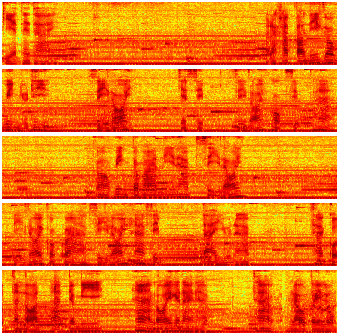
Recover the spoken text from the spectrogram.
เกียร์ท้ายๆเอาละครับ ตอนนี้ก็วิ่งอยู่ที่ 470 465 ก็วิ่งประมาณนี้นะครับ 400 400 กว่ากว่า 450 ได้อยู่นะครับ ถ้ากดตลอดอาจจะมี 500 ก็ได้นะครับ ถ้าเราไปลง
